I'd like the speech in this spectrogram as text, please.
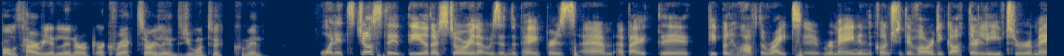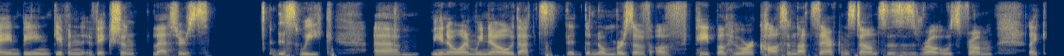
both Harry and Lynn are, are correct. Sorry, Lynn, did you want to come in? Well, it's just the, the other story that was in the papers um, about the people who have the right to remain in the country. They've already got their leave to remain being given eviction letters this week. Um, you know, and we know that the, the numbers of, of people who are caught in that circumstances rose from like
